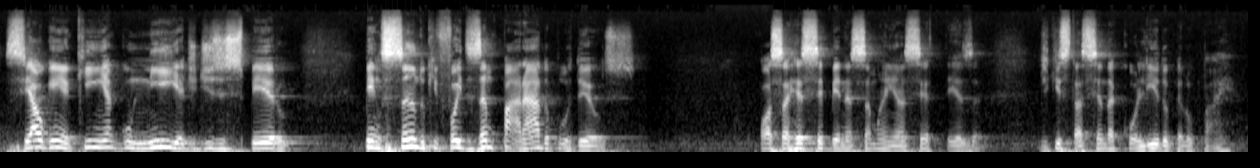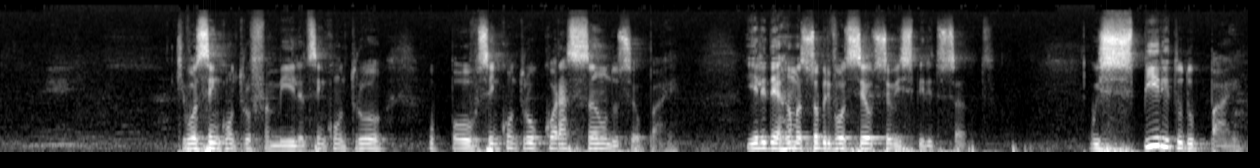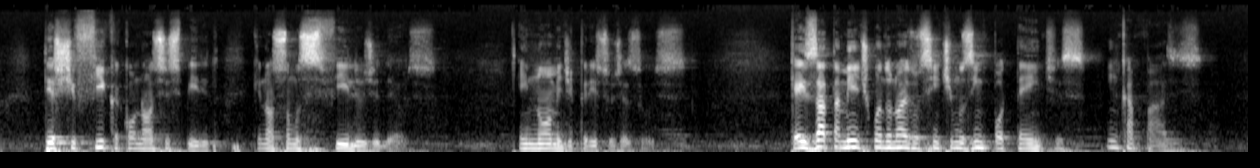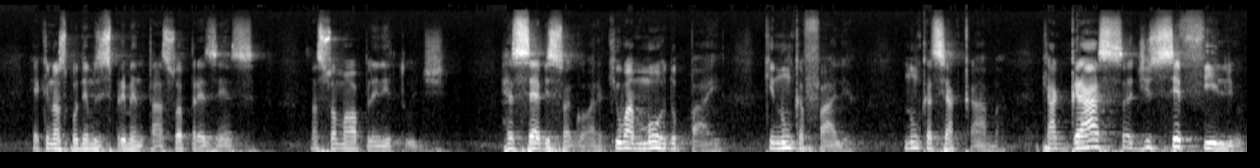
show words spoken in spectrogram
se alguém aqui em agonia de desespero, pensando que foi desamparado por Deus, possa receber nessa manhã a certeza de que está sendo acolhido pelo Pai. Que você encontrou família, você encontrou o povo, você encontrou o coração do seu Pai e Ele derrama sobre você o seu Espírito Santo. O Espírito do Pai testifica com o nosso espírito que nós somos filhos de Deus, em nome de Cristo Jesus. Que é exatamente quando nós nos sentimos impotentes, incapazes, é que nós podemos experimentar a Sua presença na Sua maior plenitude. Recebe isso agora, que o amor do Pai, que nunca falha, nunca se acaba, que a graça de ser filho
